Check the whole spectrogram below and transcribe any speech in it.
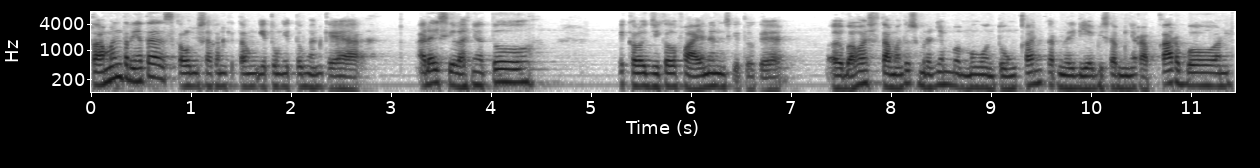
taman ternyata kalau misalkan kita menghitung-hitungan kayak ada istilahnya tuh ecological finance gitu kayak uh, bahwa si taman itu sebenarnya menguntungkan karena dia bisa menyerap karbon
